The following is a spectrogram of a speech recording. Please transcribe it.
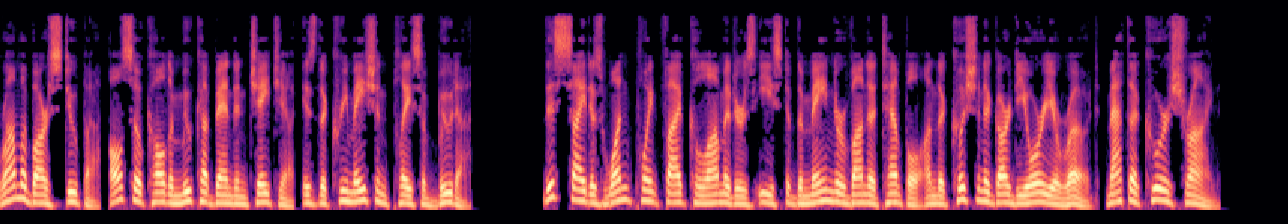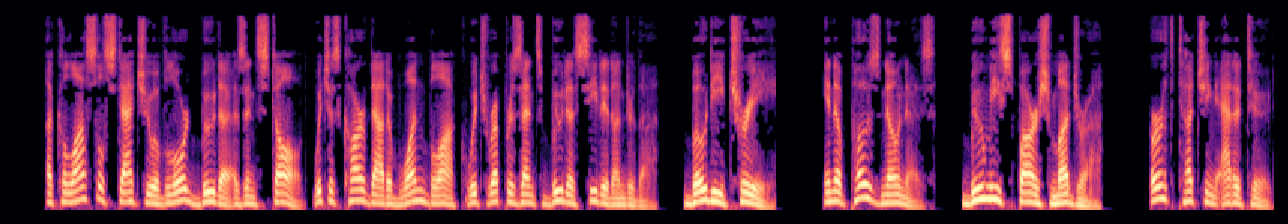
Ramabhar Stupa, also called a Mukutbandhan Chaitya, is the cremation place of Buddha. This site is 1.5 km east of the main Nirvana temple on the Kushinagar Deoria Road, Matha Kur Shrine. A colossal statue of Lord Buddha is installed, which is carved out of one block which represents Buddha seated under the Bodhi tree, in a pose known as Bhumi Sparsh Mudra, earth-touching attitude.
